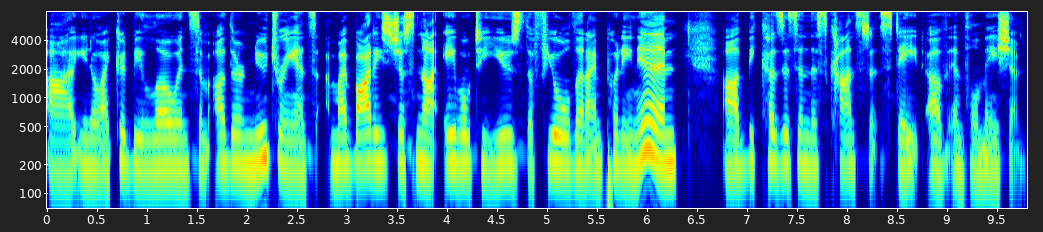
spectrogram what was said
Uh, you know, I could be low in some other nutrients. My body's just not able to use the fuel that I'm putting in uh, because it's in this constant state of inflammation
